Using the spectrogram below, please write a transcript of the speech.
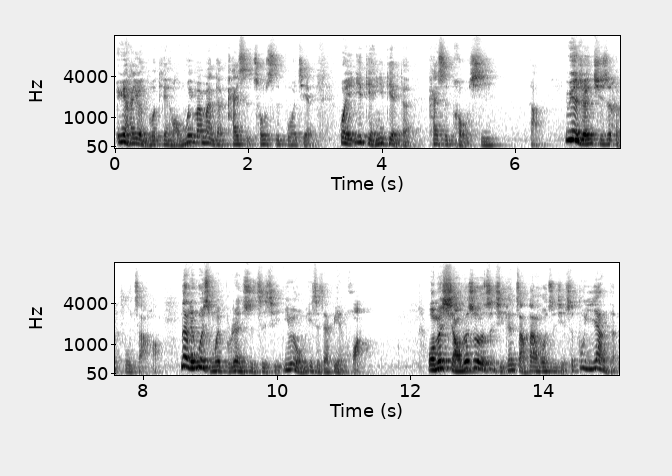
因为还有很多天哈，我们会慢慢的开始抽丝剥茧，会一点一点的开始剖析啊，因为人其实很复杂哈。那人为什么会不认识自己？因为我们一直在变化，我们小的时候的自己跟长大后自己是不一样的。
